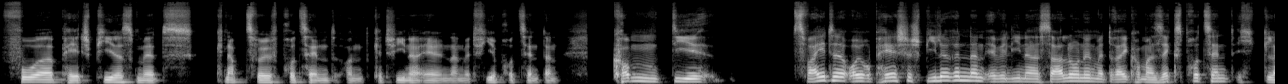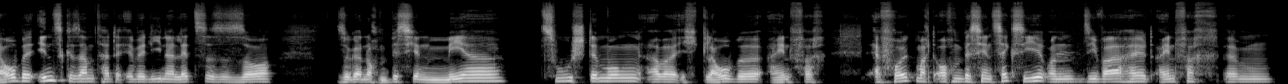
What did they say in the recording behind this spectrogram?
vor Paige Pierce mit knapp 12 Prozent und Katrina Allen dann mit 4 Prozent. Dann kommen die zweite europäische Spielerin, dann Evelina Salonen mit 3,6 Prozent. Ich glaube, insgesamt hatte Evelina letzte Saison sogar noch ein bisschen mehr Zustimmung, aber ich glaube einfach, Erfolg macht auch ein bisschen sexy und sie war halt einfach ähm,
